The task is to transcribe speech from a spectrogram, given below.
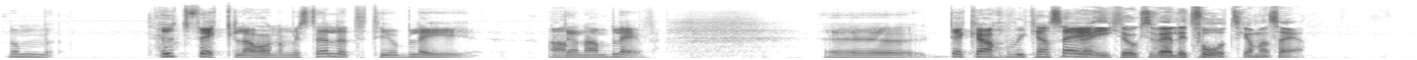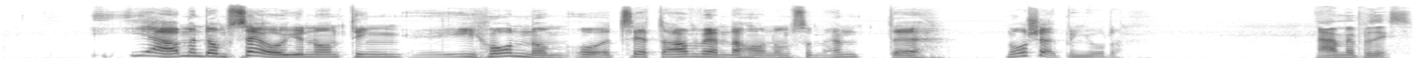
De utvecklade honom istället till att bli Ja. den han blev. Eh, det kanske vi kan säga. gick det också väldigt fort ska man säga. Ja, men de såg ju någonting i honom och ett sätt att använda honom som inte Norrköping gjorde. Nej men precis.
